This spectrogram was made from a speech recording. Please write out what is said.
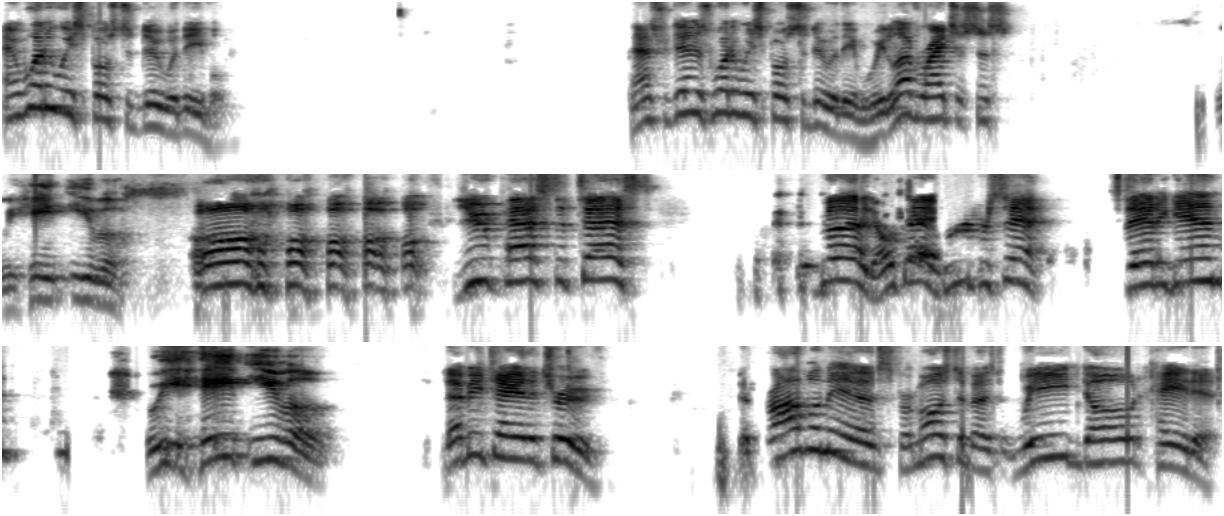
And what are we supposed to do with evil? Pastor Dennis, what are we supposed to do with evil? We love righteousness. We hate evil. Oh, you passed the test. Good. Okay, 100%. Say it again. We hate evil. Let me tell you the truth. The problem is, for most of us, we don't hate it.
